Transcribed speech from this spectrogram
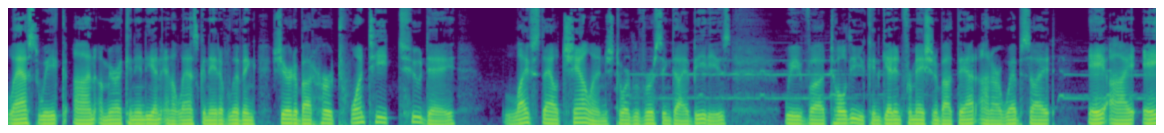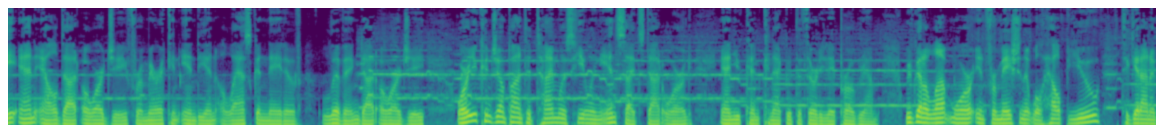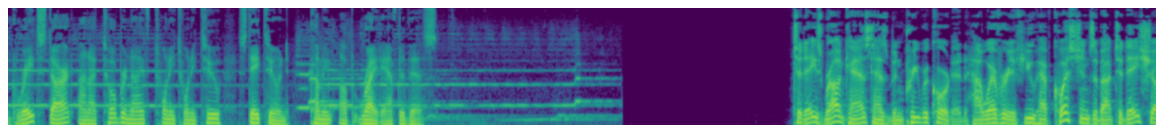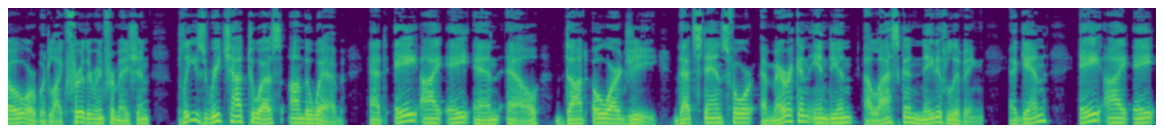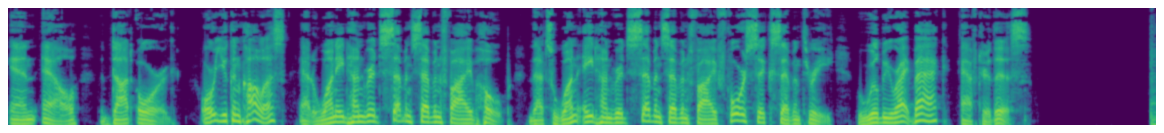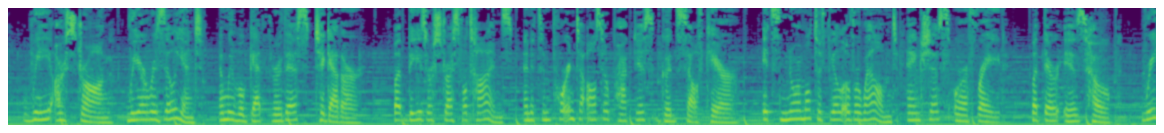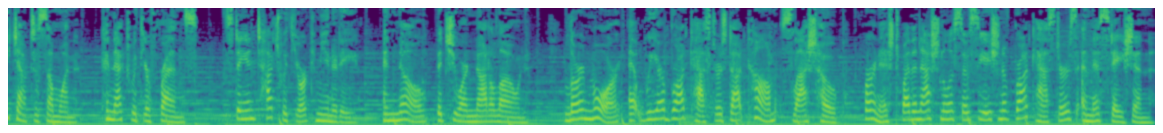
last week on American Indian and Alaska Native Living shared about her 22 day lifestyle challenge toward reversing diabetes. We've uh, told you you can get information about that on our website, aianl.org for American Indian Alaska Native Living.org, or you can jump onto timelesshealinginsights.org and you can connect with the 30 day program. We've got a lot more information that will help you to get on a great start on October 9th, 2022. Stay tuned, coming up right after this. Today's broadcast has been pre-recorded. However, if you have questions about today's show or would like further information, please reach out to us on the web at aianl.org. That stands for American Indian Alaska Native Living. Again, A-I-A-N-L dot org. Or you can call us at 1-800-775-HOPE. That's 1-800-775-4673. We'll be right back after this. We are strong, we are resilient, and we will get through this together. But these are stressful times, and it's important to also practice good self-care. It's normal to feel overwhelmed, anxious, or afraid, but there is hope. Reach out to someone, connect with your friends, stay in touch with your community, and know that you are not alone. Learn more at wearebroadcasters.com slash hope. Furnished by the National Association of Broadcasters and this station.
